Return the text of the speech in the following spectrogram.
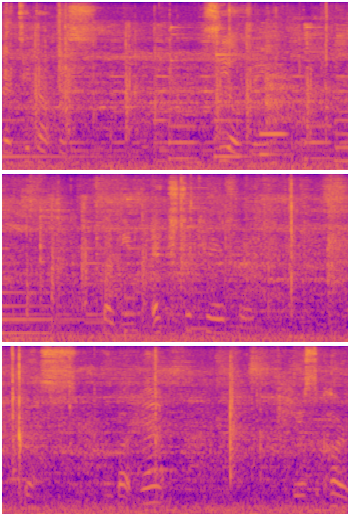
Gotta take out this seal thing. Gotta be extra careful. Yes, I got that. Here's the card.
